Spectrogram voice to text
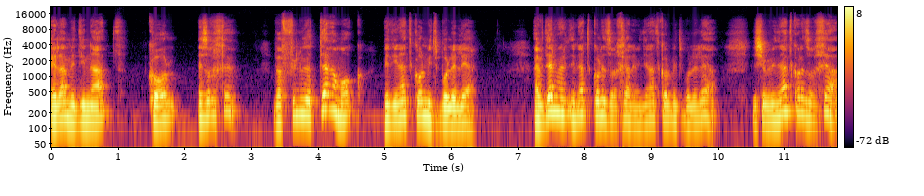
אלא מדינת כל אזרחיה, ואפילו יותר עמוק, מדינת כל מתבולליה. ההבדל בין מדינת כל אזרחיה למדינת כל מתבולליה, זה שבמדינת כל אזרחיה,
